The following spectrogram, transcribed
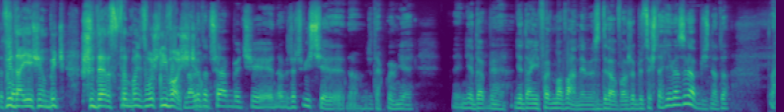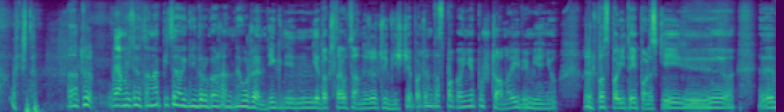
wydaje trzeba, się być szyderstwem bądź złośliwością. No, ale to trzeba być no, rzeczywiście, no, że tak powiem, nie, niedoinformowanym zdrowo, żeby coś takiego zrobić. No to, to, wiesz, to znaczy, ja myślę, że to napisał jakiś drugorzędny urzędnik, niedokształcony rzeczywiście, po czym to spokojnie puszczono i w imieniu Rzeczpospolitej Polskiej y, y,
